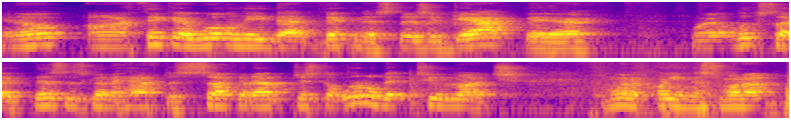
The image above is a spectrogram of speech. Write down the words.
You know, uh, I think I will need that thickness. There's a gap there where it looks like this is going to have to suck it up just a little bit too much. I'm going to clean this one up.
